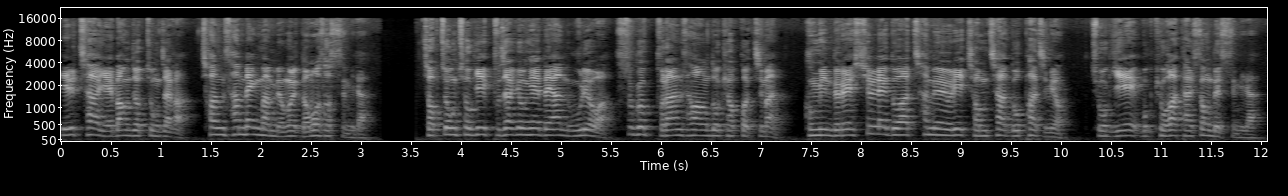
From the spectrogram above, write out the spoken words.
1차 예방접종자가 1,300만 명을 넘어섰습니다. 접종 초기 부작용에 대한 우려와 수급 불안 상황도 겪었지만 국민들의 신뢰도와 참여율이 점차 높아지며 조기에 목표가 달성됐습니다.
